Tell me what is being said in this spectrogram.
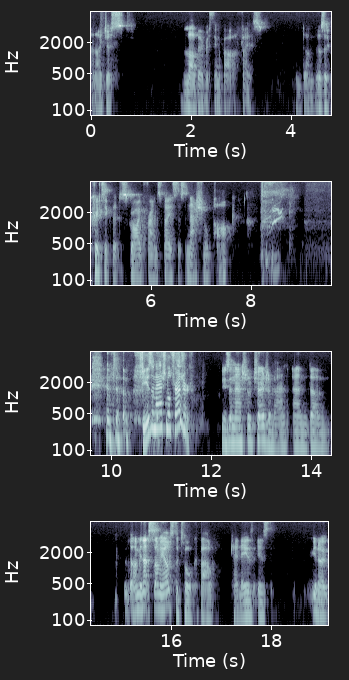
and I just love everything about her face. And um, there was a critic that described Fran's face as a national park. and, um, she is a national treasure. She's a national treasure, man. And um, I mean, that's something else to talk about, Kenny, is, is, you know,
